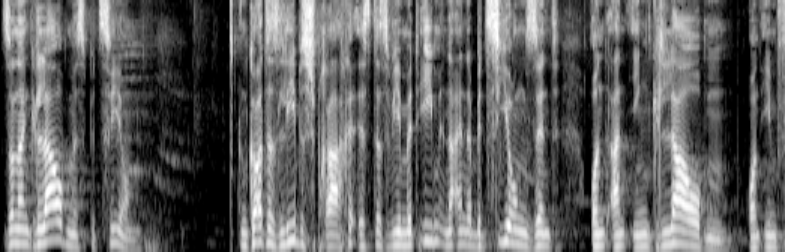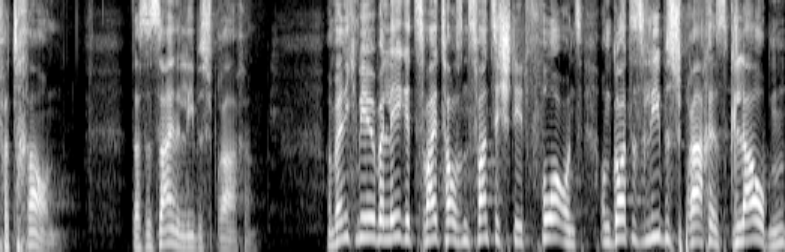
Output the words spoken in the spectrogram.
Sondern Glauben ist Beziehung. Und Gottes Liebessprache ist, dass wir mit ihm in einer Beziehung sind und an ihn glauben und ihm vertrauen. Das ist seine Liebessprache. Und wenn ich mir überlege, 2020 steht vor uns und Gottes Liebessprache ist Glauben,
